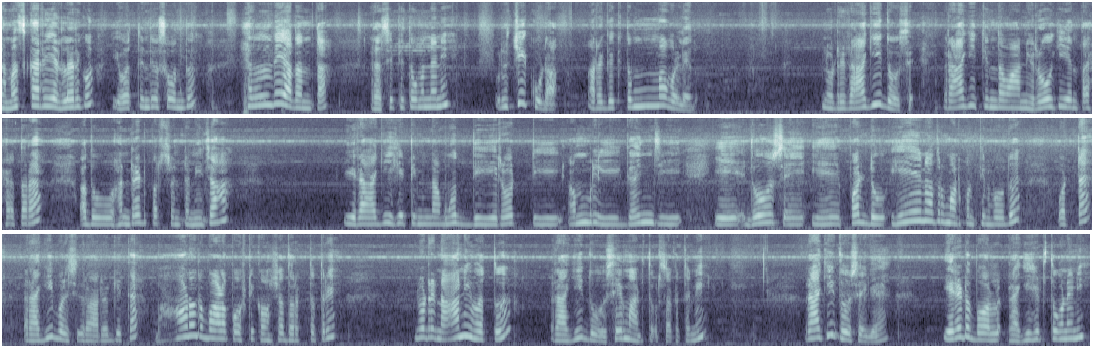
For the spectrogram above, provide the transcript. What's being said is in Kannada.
ನಮಸ್ಕಾರ ರೀ ಎಲ್ಲರಿಗೂ. ಇವತ್ತಿನ ದಿವಸ ಒಂದು ಹೆಲ್ದಿ ಆದಂಥ ರೆಸಿಪಿ ತೊಗೊಂಡಿ ರುಚಿ ಕೂಡ ಆರೋಗ್ಯಕ್ಕೆ ತುಂಬ ಒಳ್ಳೆಯದು ನೋಡಿರಿ, ರಾಗಿ ದೋಸೆ. ರಾಗಿ ತಿಂದವ ನಿರೋಗಿ ಅಂತ ಹೇಳ್ತಾರೆ. ಅದು ಹಂಡ್ರೆಡ್ ಪರ್ಸೆಂಟ್ ನಿಜ. ಈ ರಾಗಿ ಹಿಟ್ಟಿನಿಂದ ಮುದ್ದೆ, ರೊಟ್ಟಿ, ಅಂಬ್ಲಿ, ಗಂಜಿ, ಏ ದೋಸೆ, ಏ ಪಡ್ಡು ಏನಾದರೂ ಮಾಡ್ಕೊಂಡು ತಿನ್ಬೋದು. ಒಟ್ಟು ರಾಗಿ ಬಳಸಿದ್ರೆ ಆರೋಗ್ಯಕ್ಕೆ. ಭಾಳ ಅಂದ್ರೆ ಭಾಳ ಪೌಷ್ಟಿಕಾಂಶ ದೊರಕ್ತೈತೆ ರೀ ನೋಡಿರಿ, ನಾನಿವತ್ತು ರಾಗಿ ದೋಸೆ ಮಾಡಿ ತೋರ್ಸಕತ್ತೀನಿ. ರಾಗಿ ದೋಸೆಗೆ ಎರಡು ಬಾಲ್ ರಾಗಿ ಹಿಟ್ಟು ತೊಗೊಂಡೇನಿ,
